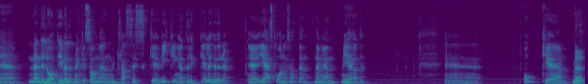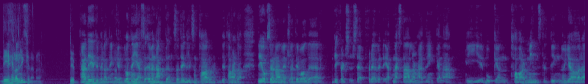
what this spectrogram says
Eh, men det låter ju väldigt mycket som en klassisk eh, vikingadryck, eller hur? eh, jäst honungsvatten, mm. nämligen mjöd. Eh, och, eh, Men det är hela drinken eller? Det... Ja, det är typ hela drinken. Låt den jäsa över natten så det, liksom tar, det tar en dag. Det är också en anledning till att jag valde Diffords recept för övrigt, är att nästan alla de här drinkarna i boken tar minst ett dygn att göra.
